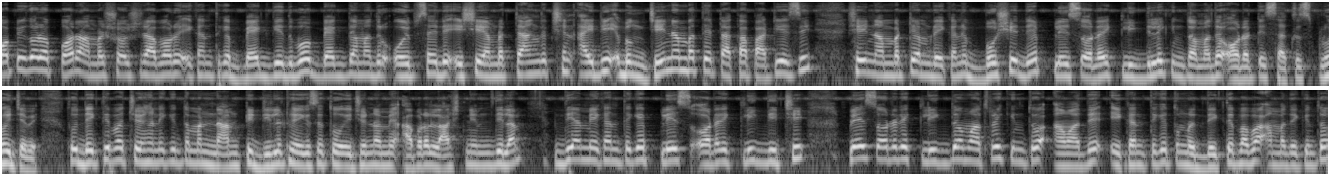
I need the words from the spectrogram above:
কপি করার পর আমরা সরাসরি আবারও এখান থেকে ব্যাক দিয়ে দেবো। ব্যাক দিয়ে আমাদের ওয়েবসাইটে এসে আমরা ট্রানজাকশন আইডি এবং যেই নাম্বারতে টাকা পাঠিয়েছি, সেই নাম্বারটি আমরা এখানে বসিয়ে দিয়ে প্লেস অর্ডারে ক্লিক দিলে কিন্তু আমাদের অর্ডারটি সাকসেসফুল হয়ে যাবে। তো দেখতে পাচ্ছ এখানে কিন্তু আমার নামটি ডিলিট হয়ে গেছে, তো এই জন্য আমি আবারও লাস্ট নেম দিলাম। দিয়ে আমি এখান থেকে প্লেস অর্ডারে ক্লিক দিচ্ছি। প্লেস অর্ডারে ক্লিক দেওয়া মাত্রই কিন্তু আমাদের এখান থেকে তোমরা দেখতে পাবা, আমাদের কিন্তু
